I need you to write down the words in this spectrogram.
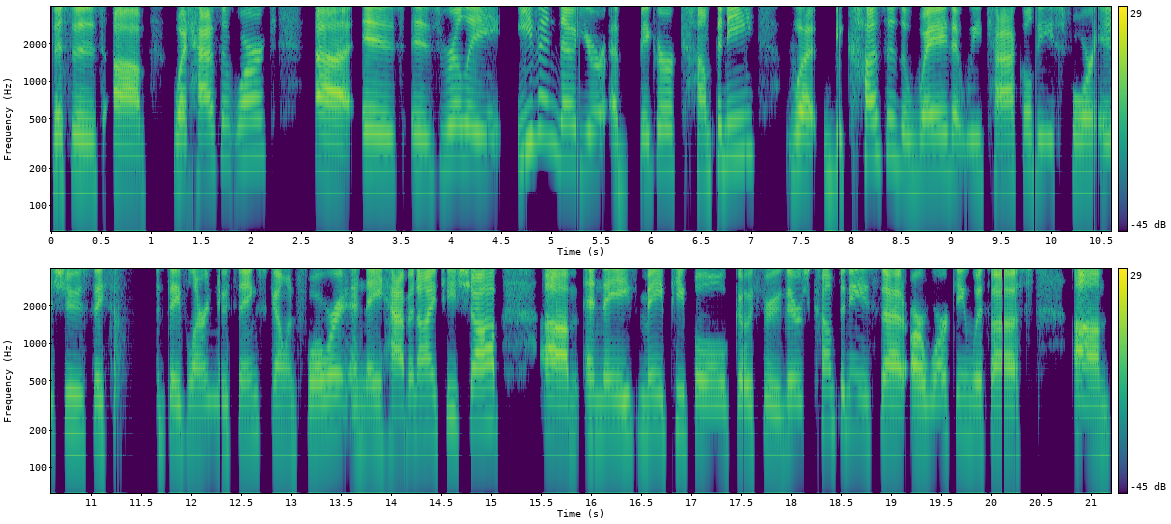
This is um, what hasn't worked. Uh, is is really even though you're a bigger company, what because of the way that we tackle these four issues, they they've learned new things going forward and they have an IT shop um, and they've made people go through. There's companies that are working with us um,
